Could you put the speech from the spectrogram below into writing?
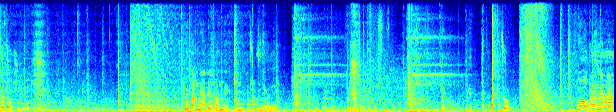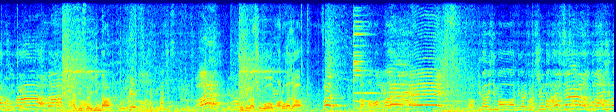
센터 계속 땀 내야 돼. 땀 내. 땀 내. 땀 내. 움직여. 움직여. 그쪽으로 자신 있게. 자신 있게. 할 수 있어. 이긴다. 정신 갖추고 바로 가자 자 기다리지 마 기다리지 마 지금 가자. 기다리지 마.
